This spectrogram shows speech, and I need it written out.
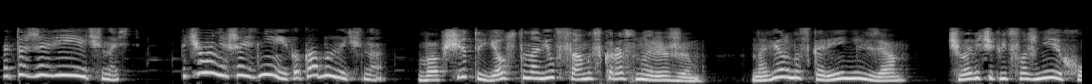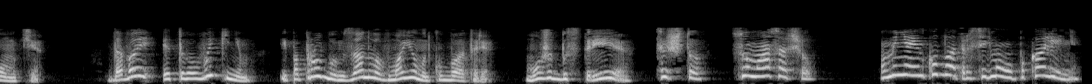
Это же вечность. Почему не шесть дней, как обычно? Вообще-то я установил самый скоростной режим. Наверное, скорее нельзя. Человечек ведь сложнее Хомки. Давай этого выкинем и попробуем заново в моем инкубаторе. Может, быстрее. Ты что, с ума сошел? У меня инкубатор седьмого поколения.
